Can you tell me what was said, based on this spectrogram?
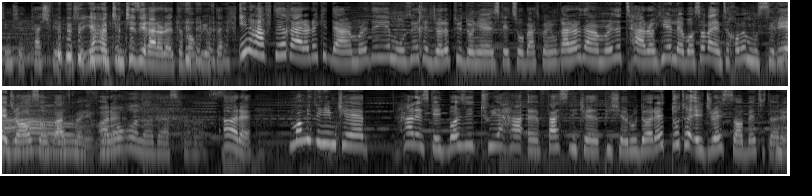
چی میشه؟ تشویق میشه. یه همچین چیزی قراره اتفاق بیفته. این هفته قراره که در مورد یه موضوع خیلی جالب توی دنیای اسکیت صحبت کنیم. قراره در مورد طراحی لباسا و انتخاب موسیقی اجراها صحبت کنیم. آره. آره. ما می‌دونیم که هر اسکیت بازی توی فصلی که پیش رو داره دو تا اجرای ثابت داره.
